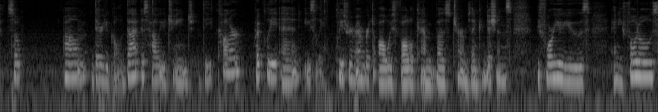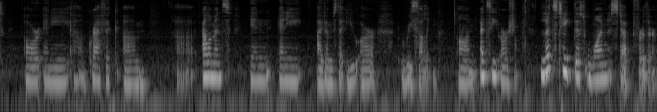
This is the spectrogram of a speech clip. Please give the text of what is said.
it. So um, there you go. That is how you change the color quickly and easily. Please remember to always follow Canva's terms and conditions before you use any photos, or any uh, graphic um, uh, elements in any items that you are reselling on Etsy or Shopify. Let's take this one step further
